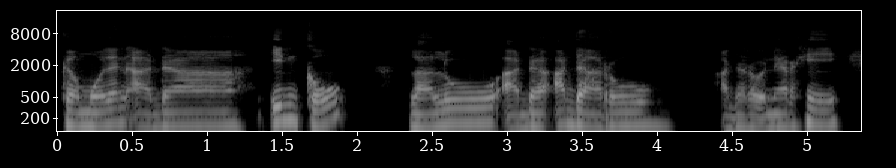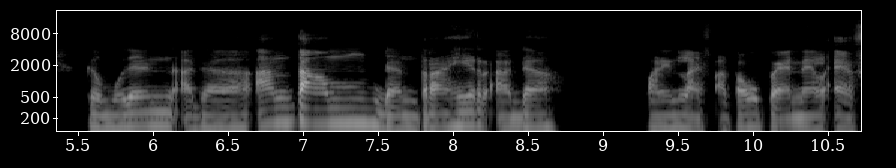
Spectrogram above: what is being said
kemudian ada Inco lalu ada Adaro ada Raw Energi, kemudian ada Antam, dan terakhir ada Panin Life atau PNLF.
